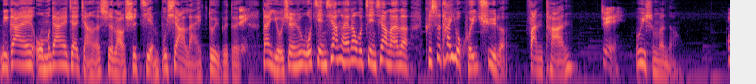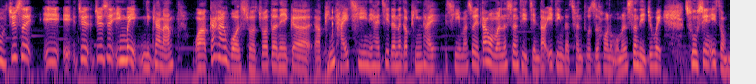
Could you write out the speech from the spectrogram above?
你刚才我们刚才在讲的是老师减不下来，对不对？对。但有些人说我减下来了，我减下来了，可是他又回去了，反弹，对。为什么呢？哦，就是一一就就是因为你看啊，我刚才我所说的那个呃平台期，你还记得那个平台期吗？所以当我们的身体减到一定的程度之后呢，我们的身体就会出现一种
